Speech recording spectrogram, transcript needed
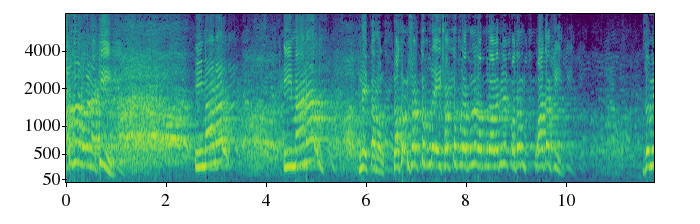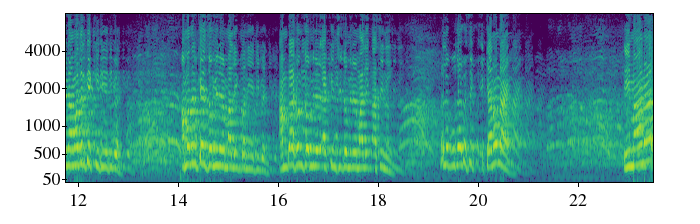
আরও জোরে বলে না কি? ইমান আর ইমান আর প্রথম শর্ত পুরো, এই শর্ত পুরা করলে রব্বুল আলমিনের প্রথম ওয়াদা কি? জমিন আমাদেরকে কি দিয়ে দিবেন? আমাদেরকে জমিনের মালিক বানিয়ে দিবেন। আমরা এখন জমিনের এক ইঞ্চি জমিনের মালিক আসিনি। তাহলে বোঝা গেছে কেন নাই? ইমান আর?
